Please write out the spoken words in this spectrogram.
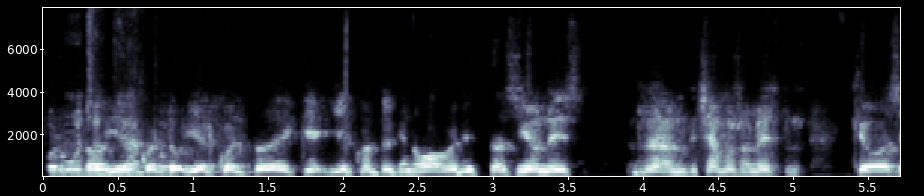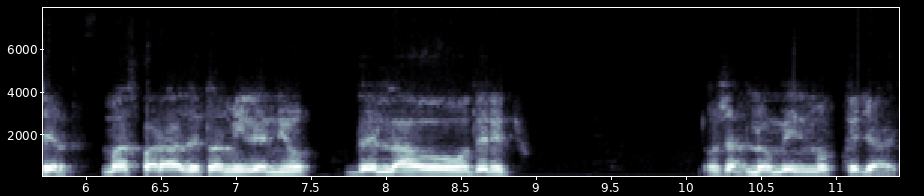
por mucho no, y tiempo. El cuento, y, el cuento de que, y el cuento de que no va a haber estaciones, realmente, seamos honestos, ¿qué va a hacer? Más paradas de Transmilenio del lado derecho. O sea, lo mismo que ya hay.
